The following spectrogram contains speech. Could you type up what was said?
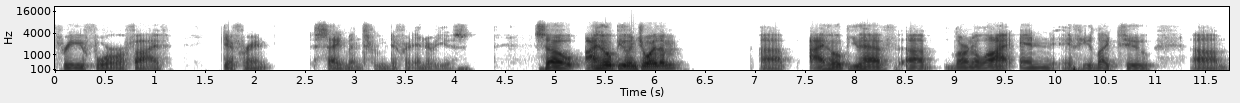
three, four, or five different segments from different interviews. So I hope you enjoy them. Uh, I hope you have uh, learned a lot. And if you'd like to um,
